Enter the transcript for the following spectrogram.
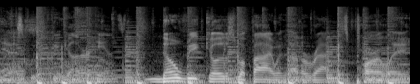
yes. last week. We got our hands. No week goes by without a Rapids parlay.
